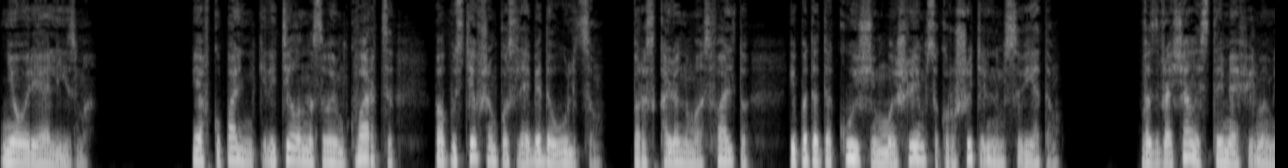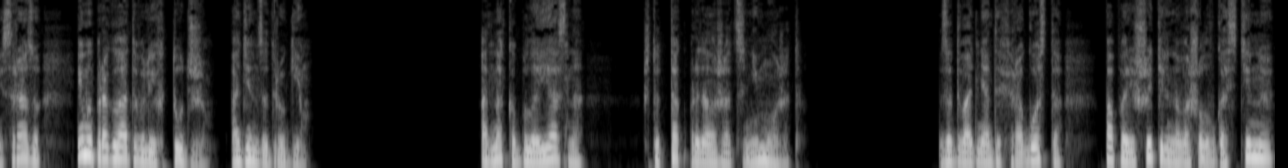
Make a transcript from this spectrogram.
неореализма. Я в купальнике летела на своем кварце по опустевшим после обеда улицам, по раскаленному асфальту и под атакующим мой шлем сокрушительным светом. Возвращалась с тремя фильмами сразу, и мы проглатывали их тут же, один за другим. Однако было ясно, что так продолжаться не может. За два дня до Феррагоста папа решительно вошел в гостиную,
